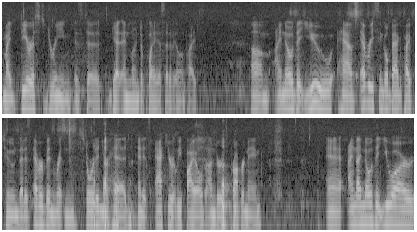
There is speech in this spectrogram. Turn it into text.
my dearest dream is to get and learn to play a set of uilleann pipes. Um, I know that you have every single bagpipe tune that has ever been written stored in your head, and it's accurately filed under its proper name. And, and I know that you are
